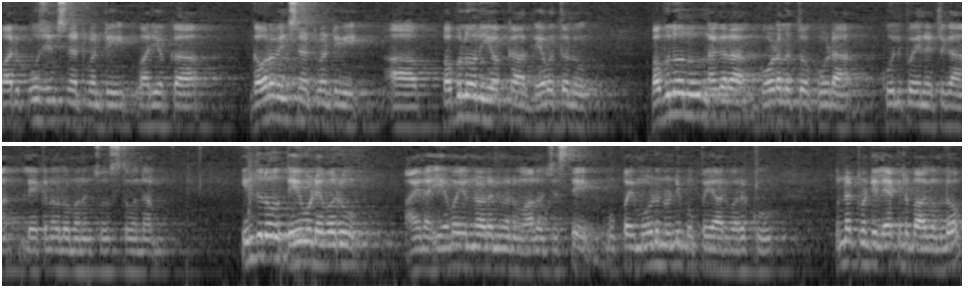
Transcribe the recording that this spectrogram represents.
వారు పూజించినటువంటి వారి యొక్క గౌరవించినటువంటి ఆ బబులోని యొక్క దేవతలు బబులోను నగర గోడలతో కూడా కూలిపోయినట్లుగా లేఖనంలో మనం చూస్తూ ఉన్నాం. ఇందులో దేవుడెవరు? ఆయన ఏమై ఉన్నాడని మనం ఆలోచిస్తే ముప్పై మూడు నుండి ముప్పై ఆరు వరకు ఉన్నటువంటి లేఖన భాగంలో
